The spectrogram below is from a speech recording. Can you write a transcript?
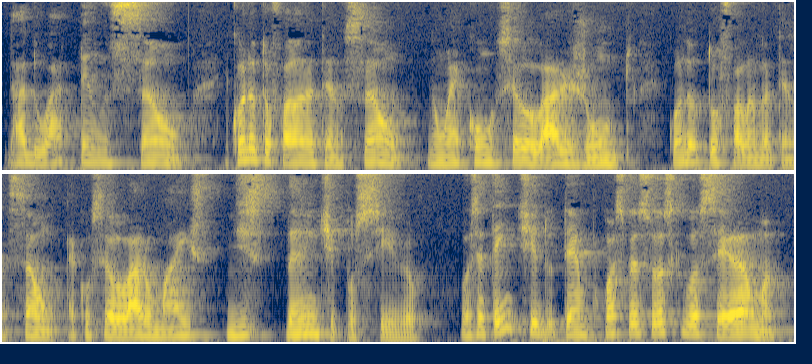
dado atenção. E quando eu estou falando atenção, não é com o celular junto. Quando eu estou falando atenção, é com o celular o mais distante possível. Você tem tido tempo com as pessoas que você ama,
